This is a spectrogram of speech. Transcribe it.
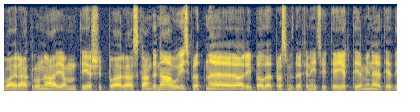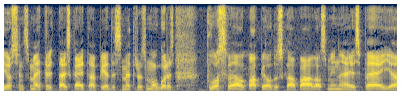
vairāk runājam tieši par skandināvu izpratnē, arī peldēt prasmes definīciju. Tie ir tie minētie 200 metri, tā skaitā 50 metri uz muguras, plus vēl papildus, kā Pāvils minēja, spēja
